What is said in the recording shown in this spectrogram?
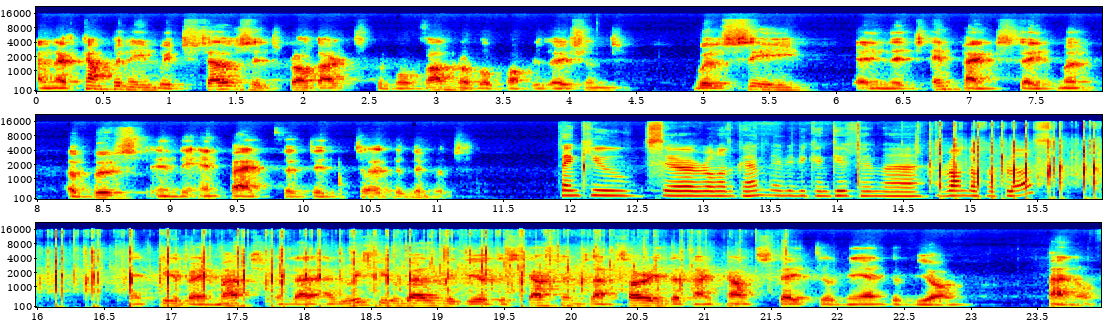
And a company which sells its products to more vulnerable populations will see in its impact statement a boost in the impact that it uh, delivers. Thank you, Sir Ronald Cohen. Maybe we can give him a round of applause. Thank you very much. And I, I wish you well with your discussions. I'm sorry that I can't stay till the end of your panel.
